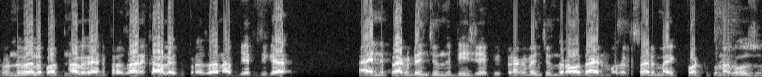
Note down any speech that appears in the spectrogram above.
రెండు వేల పద్నాలుగు ఆయన ప్రధాని కాలేదు. ప్రధాన అభ్యర్థిగా ఆయన్ని ప్రకటించింది బీజేపీ. ప్రకటించిన తర్వాత ఆయన మొదటిసారి మైక్ పట్టుకున్న రోజు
